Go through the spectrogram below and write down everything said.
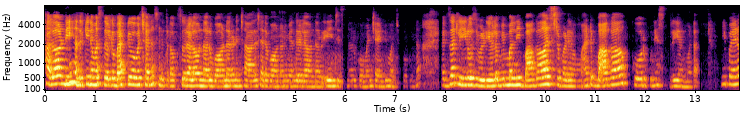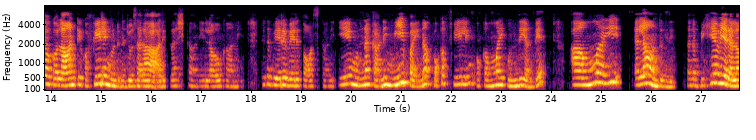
హలో అండి అందరికీ నమస్తే. Welcome back to our channel. Sunitha doctor ఎలా ఉన్నారు? బాగున్నారు? నేను చాలా చాలా బాగున్నాను. మీ అందరూ ఎలా ఉన్నారు? ఏం చేస్తున్నారు? కామెంట్ చేయండి మర్చిపోకుండా. ఎగ్జాక్ట్లీ ఈరోజు వీడియోలో మిమ్మల్ని బాగా ఇష్టపడే అంటే బాగా కోరుకునే స్త్రీ అనమాట మీ పైన ఒక లాంటి ఒక ఫీలింగ్ ఉంటుంది చూసారా? అది క్రష్ కానీ లవ్ కానీ లేదా వేరే వేరే థాట్స్ కానీ ఏమున్నా కానీ మీ పైన ఒక ఫీలింగ్ ఒక అమ్మాయికి ఉంది అంటే ఆ అమ్మాయి ఎలా ఉంటుంది? తన బిహేవియర్ ఎలా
